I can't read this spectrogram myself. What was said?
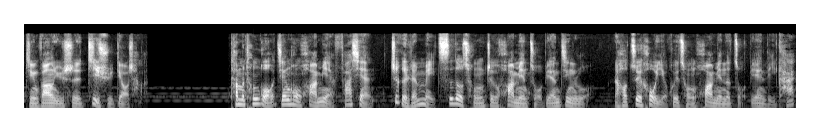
警方于是继续调查。他们通过监控画面发现，这个人每次都从这个画面左边进入，然后最后也会从画面的左边离开，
